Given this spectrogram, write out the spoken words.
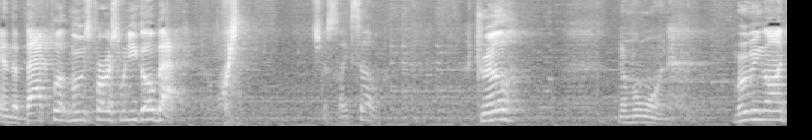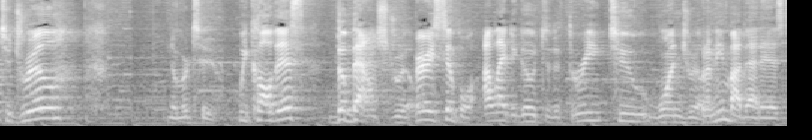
and the back foot moves first when you go back. Just like so. Drill number one. Moving on to drill number two. We call this the bounce drill. Very simple. I like to go to the three, two, one drill. What I mean by that is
